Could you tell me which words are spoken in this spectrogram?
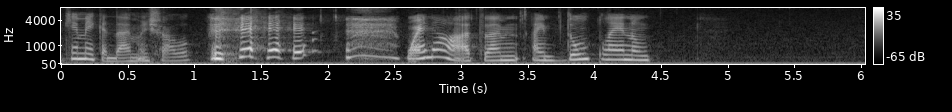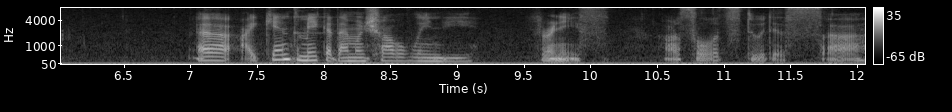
I can make a diamond shovel. Why not? I'm I don't plan on uh, I can't make a diamond shovel in the furnace. Also, let's do this. Uh,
